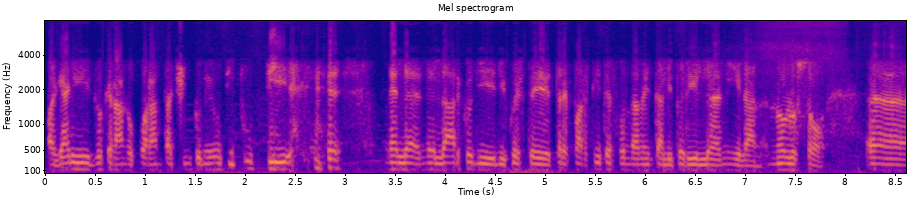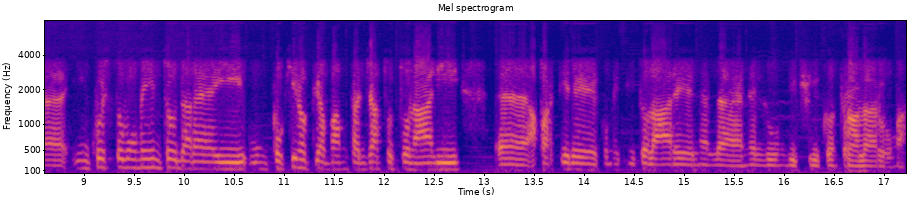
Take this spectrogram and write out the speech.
magari giocheranno 45 minuti tutti nel, nell'arco di, di queste tre partite fondamentali per il Milan, non lo so. Eh, in questo momento darei un pochino più avvantaggiato Tonali eh, a partire come titolare nel, nell'11 contro la Roma.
